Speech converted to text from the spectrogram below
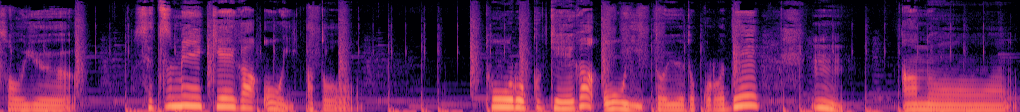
そういう説明系が多い。あと登録系が多いというところで、うん、あの、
